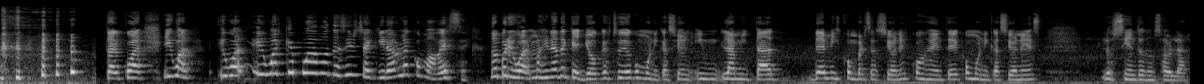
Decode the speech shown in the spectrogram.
Tal cual. Igual, igual, igual que podemos decir, Shakira habla como a veces. No, pero igual, imagínate que yo que estudio comunicación y la mitad de mis conversaciones con gente de comunicación es, lo siento, no sé hablar.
